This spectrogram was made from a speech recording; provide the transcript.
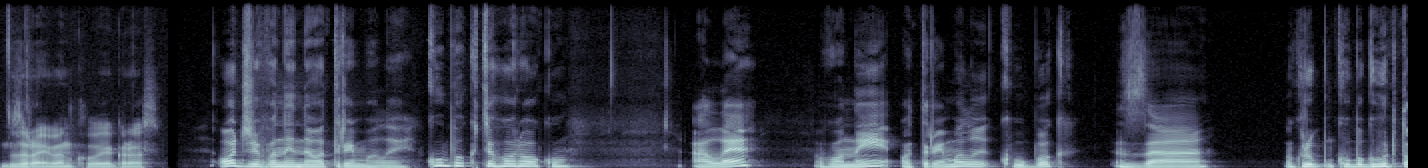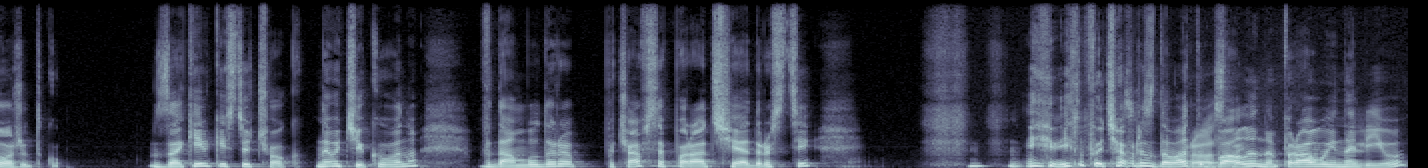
З Рейвенкло якраз. Отже, вони не отримали кубок цього року, але вони отримали кубок за кубок гуртожитку. За кількість очок. Неочікувано в Дамблдора почався парад щедрості, і він почав Це роздавати прекрасно. бали направо і наліво.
